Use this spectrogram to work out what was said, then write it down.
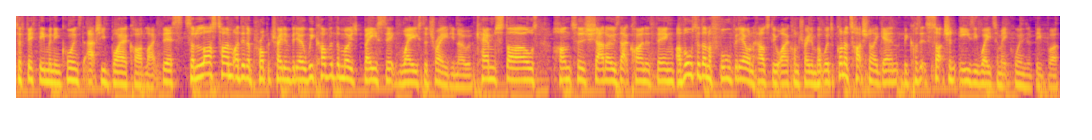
to 15 million coins to actually buy a card like this. So the last time I did a proper trading video we covered the most basic ways to trade you know with chem styles hunters shadows that kind of thing. I've also done a full video on how to do icon trading but we're gonna touch on it again because it's such an easy way to make coins in FIFA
